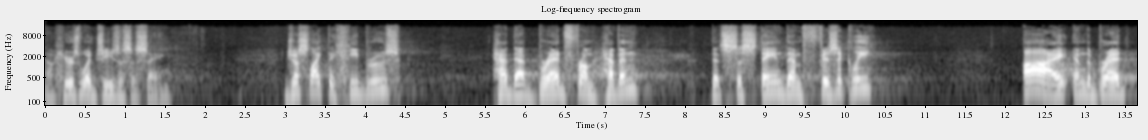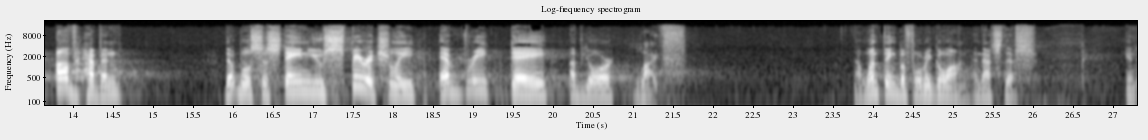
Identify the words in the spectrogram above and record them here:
Now, here's what Jesus is saying. Just like the Hebrews had that bread from heaven that sustained them physically, I am the bread of heaven that will sustain you spiritually every day of your life. Now, one thing before we go on, and that's this. In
